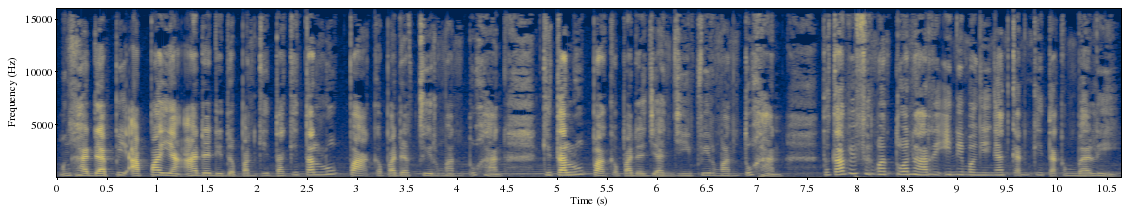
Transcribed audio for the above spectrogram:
menghadapi apa yang ada di depan kita, kita lupa kepada firman Tuhan, kita lupa kepada janji firman Tuhan. Tetapi firman Tuhan hari ini mengingatkan kita kembali,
